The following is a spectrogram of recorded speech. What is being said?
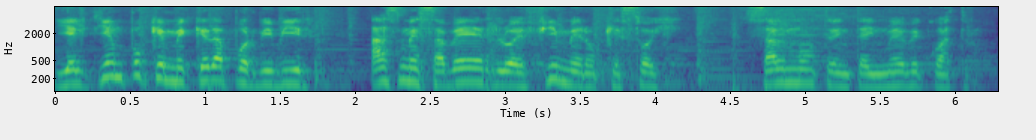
y el tiempo que me queda por vivir. Hazme saber lo efímero que soy. Salmo 39, 4.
